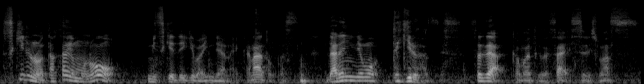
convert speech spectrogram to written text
スキルの高いものを見つけていけばいいんではないかなと思います。誰にでもできるはずです。それでは頑張ってください。失礼します。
